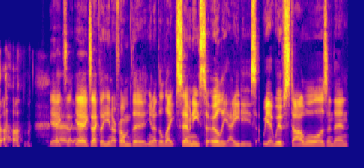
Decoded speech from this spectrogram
Um, Yeah, And, uh, yeah, exactly. You know, from the you know the late seventies to early eighties. Yeah, with Star Wars, and then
